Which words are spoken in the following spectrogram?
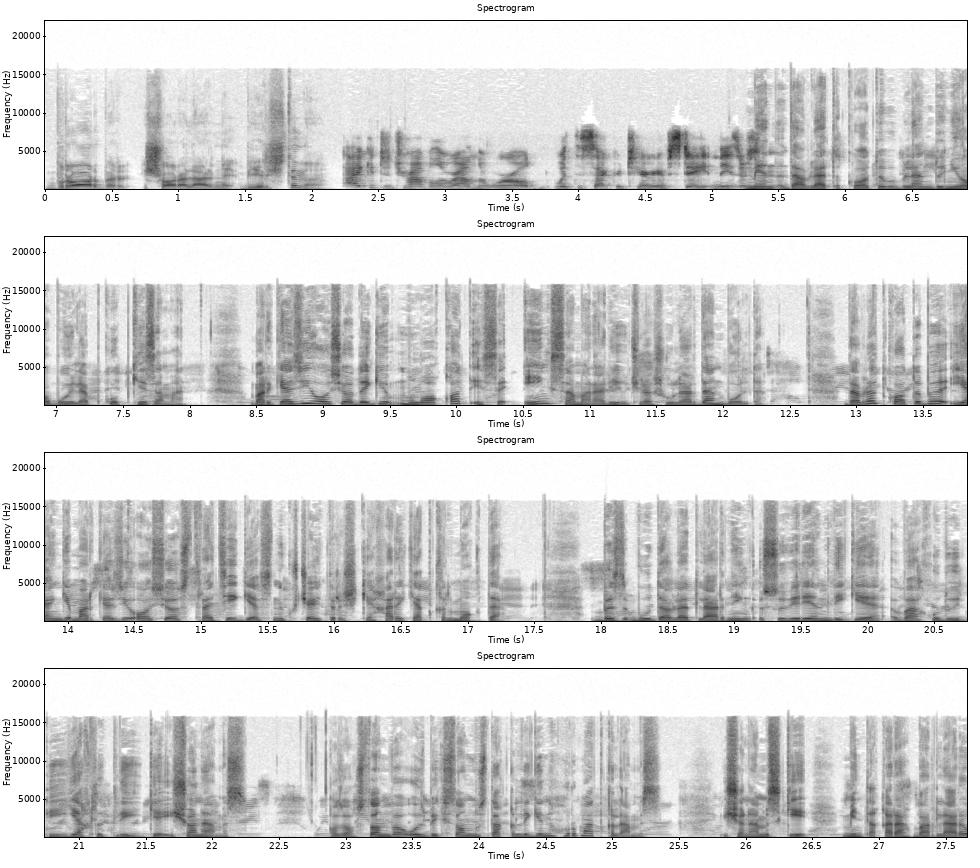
biror bir ishoralarini berishdimi? Men davlat kotibi bilan dunyo bo'ylab ko'p kezaman. Markaziy osiyodagi muloqot esa eng samarali uchrashuvlardan bo'ldi. Davlat kotibi yangi markaziy osiyo strategiyasini kuchaytirishga harakat qilmoqda. Biz bu davlatlarning suverenligi va hududiy yaxlitligiga ishonamiz qozog'iston va o'zbekiston mustaqilligini hurmat qilamiz. Ishonamizki mintaqa rahbarlari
